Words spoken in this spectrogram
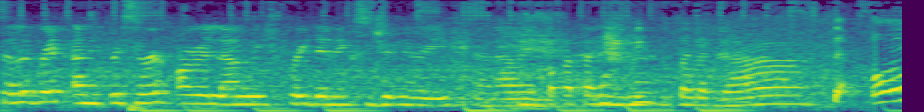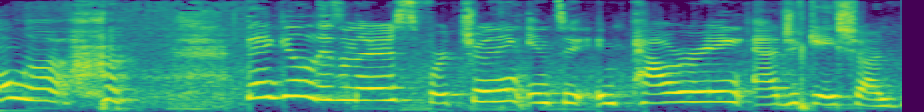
celebrate and preserve our language for the next generation. Napakatahimik mo talaga. Oo nga. Thank you, listeners, for tuning into Empowering Education.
